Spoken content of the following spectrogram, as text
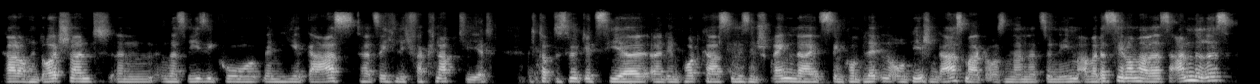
gerade auch in Deutschland, um das Risiko, wenn hier Gas tatsächlich verknappt wird. Ich glaube, das wird jetzt hier äh, den Podcast ein bisschen sprengen, da jetzt den kompletten europäischen Gasmarkt auseinanderzunehmen. Aber das ist ja nochmal was anderes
